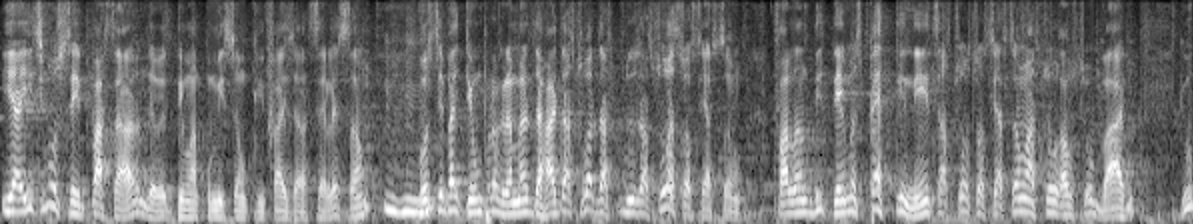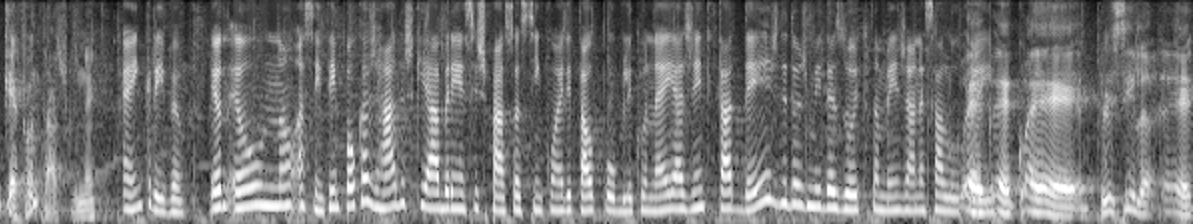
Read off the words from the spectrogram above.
E aí, se você passar, tem uma comissão que faz a seleção, uhum. você vai ter um programa de rádio da sua, da, da sua associação, falando de temas pertinentes à sua associação, ao seu, ao seu bairro. O que é fantástico, né? É incrível. Eu, eu não, assim, tem poucas rádios que abrem esse espaço assim com edital público, né? E a gente está desde 2018 também já nessa luta é, aí. É, é, Priscila, é,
